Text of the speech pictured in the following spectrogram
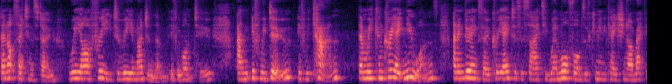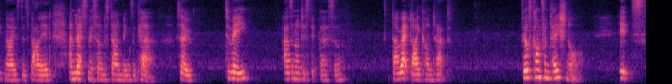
They're not set in stone. We are free to reimagine them if we want to. And if we do, if we can, then we can create new ones and in doing so create a society where more forms of communication are recognised as valid and less misunderstandings occur. So to me, as an autistic person, direct eye contact feels confrontational. It's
